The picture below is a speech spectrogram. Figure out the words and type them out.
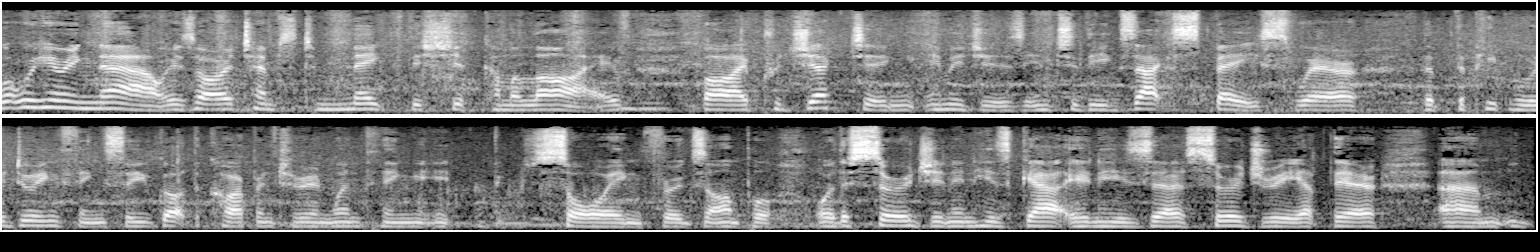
What we're hearing now is our attempts to make the ship come alive mm-hmm. by projecting images into the exact space where the, the people who are doing things. So you've got the carpenter in one thing, sawing, for example, or the surgeon in his ga- in his uh, surgery up there um,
